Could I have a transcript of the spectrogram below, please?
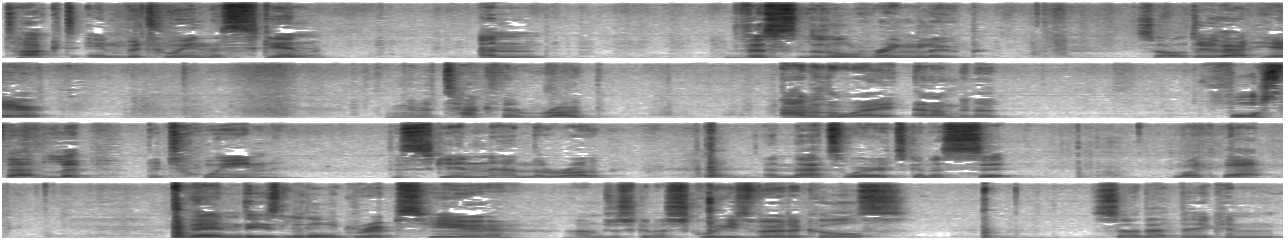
tucked in between the skin and this little ring loop. So I'll do that here. I'm going to tuck the rope out of the way and I'm going to force that lip between the skin and the rope. And that's where it's going to sit, like that. Then um, these little grips here, I'm just going to squeeze verticals so that they can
